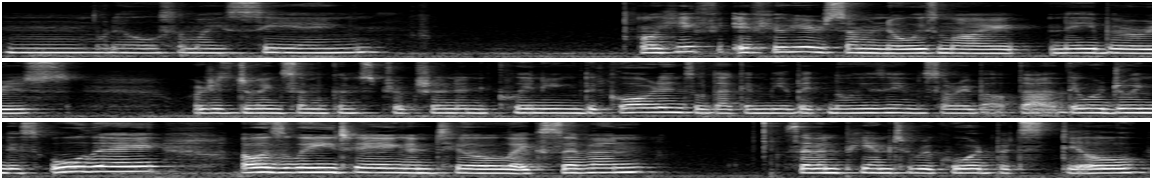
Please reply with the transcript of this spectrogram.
Hmm, what else am I seeing? Oh, if, if you hear some noise, my neighbors are just doing some construction and cleaning the garden, so that can be a bit noisy. I'm sorry about that. They were doing this all day. I was waiting until like 7 7 p.m. to record, but still,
